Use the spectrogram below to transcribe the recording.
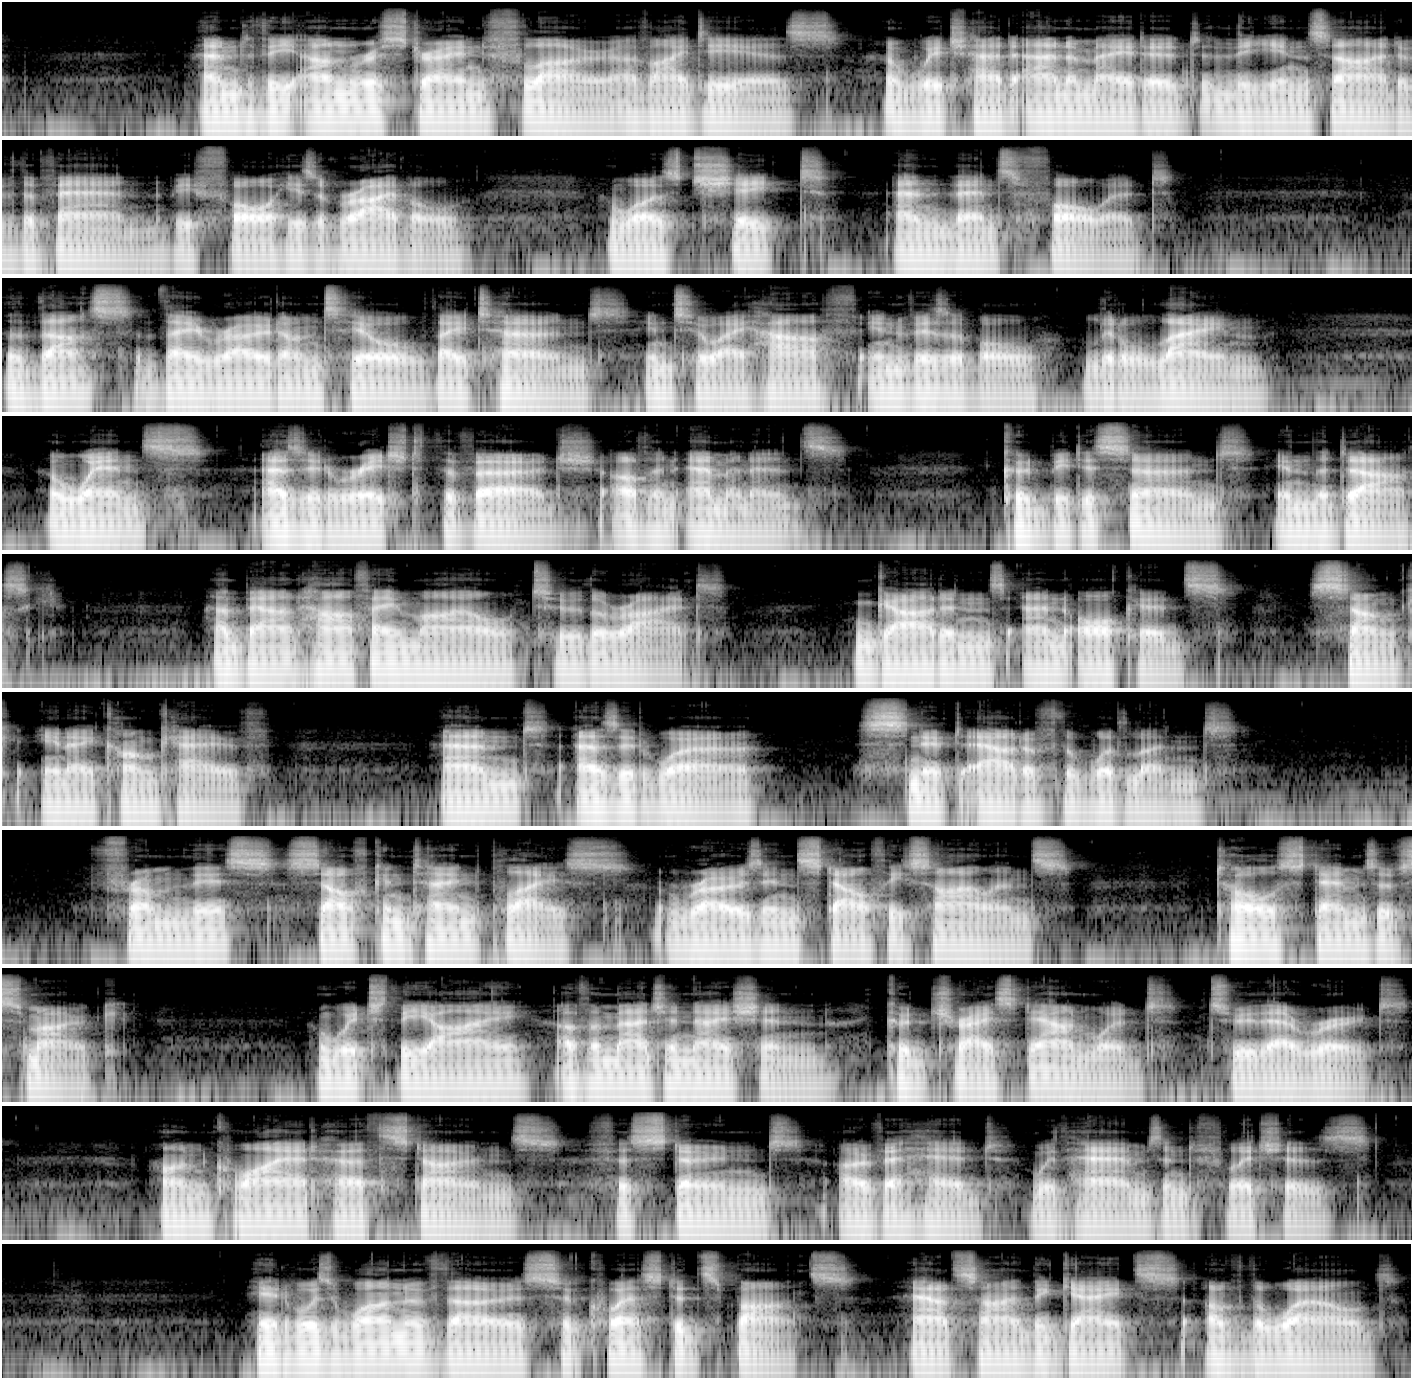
and the unrestrained flow of ideas which had animated the inside of the van before his arrival, was checked and thenceforward. Thus they rode until they turned into a half invisible little lane, whence, as it reached the verge of an eminence, could be discerned in the dusk, about half a mile to the right, gardens and orchards sunk in a concave, and, as it were, snipped out of the woodland. From this self contained place rose in stealthy silence tall stems of smoke, which the eye of imagination could trace downward to their root, on quiet hearthstones festooned overhead with hams and flitches. It was one of those sequestered spots outside the gates of the world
